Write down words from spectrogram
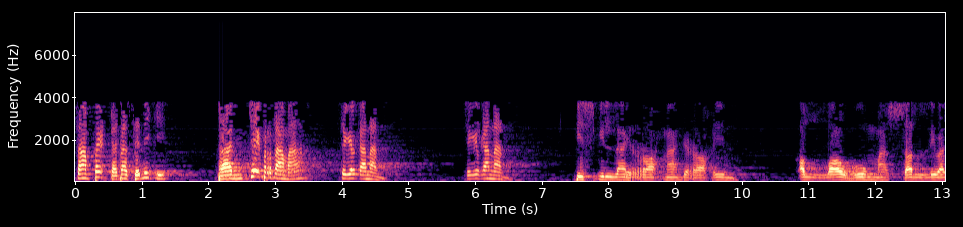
Sampai ke masjid niki. Bancik pertama sikil kanan. Sikil kanan. Bismillahirrahmanirrahim. Allahumma salli wa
